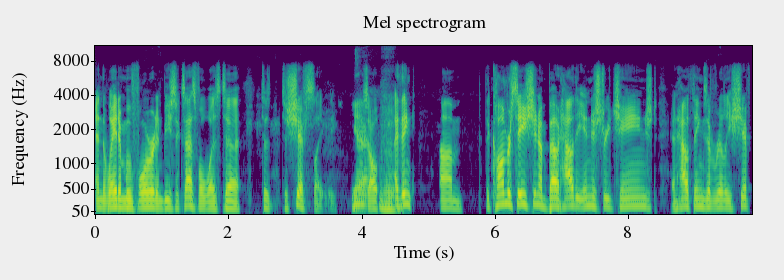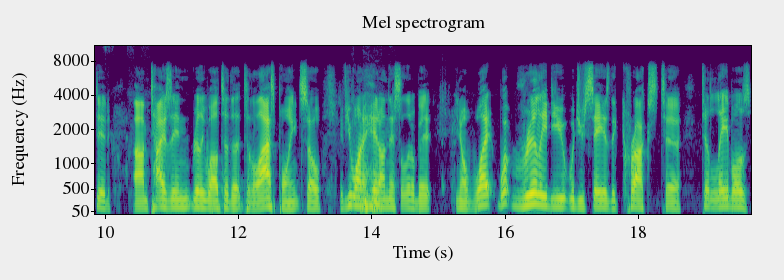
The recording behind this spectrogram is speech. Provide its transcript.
and the way to move forward and be successful was to to to shift slightly. Yeah. So Mhm. I think um, the conversation about how the industry changed and how things have really shifted um, ties in really well to the to the last point. So if you want to hit Mhm. on this a little bit, you know what what really do you would you say is the crux to to labels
